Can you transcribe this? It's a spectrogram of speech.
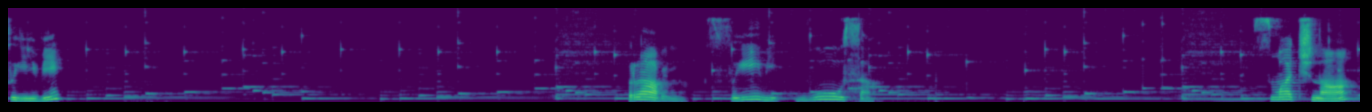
Сиві. Правильно, сиві вуса. Смачна.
